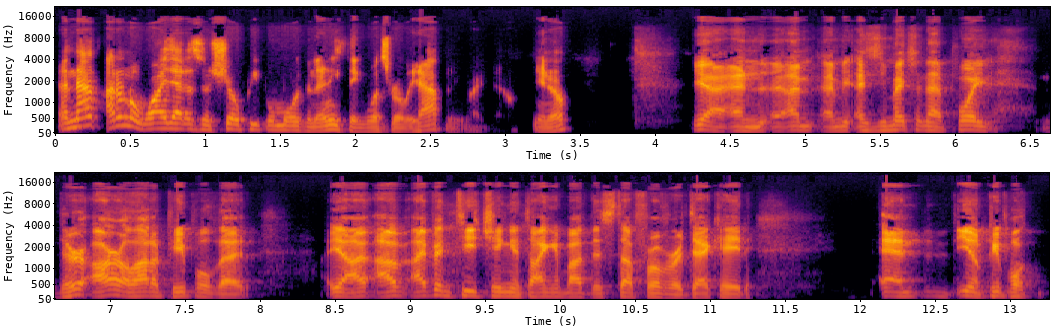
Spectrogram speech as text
And that, I don't know why that doesn't show people more than anything what's really happening right now, you know? Yeah. And I'm, I mean, as you mentioned that point, there are a lot of people that, yeah, I, I've been teaching and talking about this stuff for over a decade and you know people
